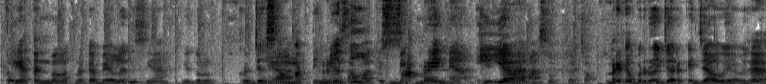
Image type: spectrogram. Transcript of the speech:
kelihatan banget mereka balance-nya gitu loh. Kerja ya, sama timnya kerja tuh sama tim, big brainnya Iya. masuk cocok mereka berdua jaraknya jauh ya maksudnya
